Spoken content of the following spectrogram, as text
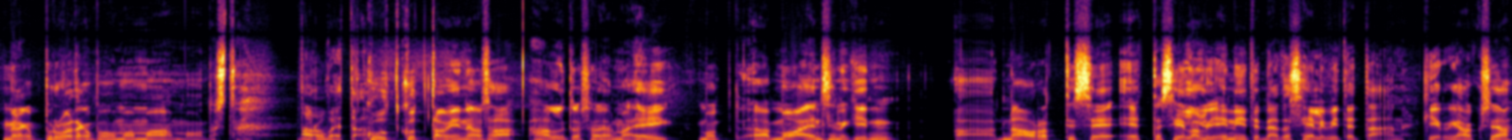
mennäänkö, ruvetaanko puhumaan maahanmuutosta? No ruvetaan. Kutkuttavin osa hallitusohjelmaa. Ei, mutta äh, mua ensinnäkin nauratti se, että siellä oli eniten näitä selvitetään kirjauksia,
